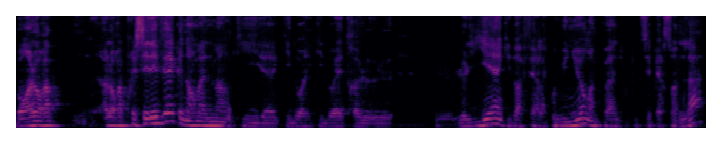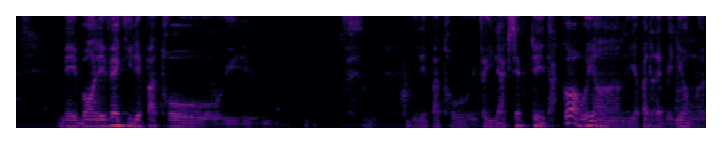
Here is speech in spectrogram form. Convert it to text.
Bon, alors, alors après, c'est l'évêque, normalement, qui, euh, doit, être le, lien, qui doit faire la communion un peu entre toutes ces personnes-là. Mais bon, l'évêque, il n'est pas trop... Il, n'est pas trop... Il est accepté, d'accord, oui, il n'y a pas de rébellion euh,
